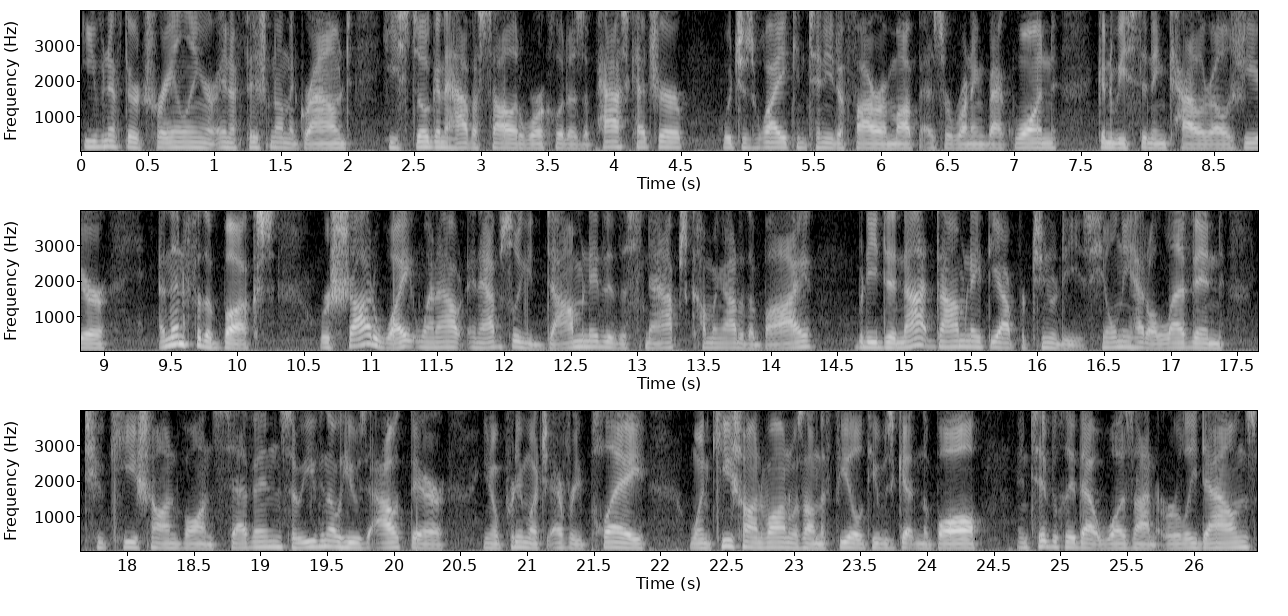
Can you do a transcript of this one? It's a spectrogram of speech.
even if they're trailing or inefficient on the ground, he's still going to have a solid workload as a pass catcher which is why you continue to fire him up as a running back one. Going to be sitting Tyler Allgeier. And then for the Bucks, Rachaad White went out and absolutely dominated the snaps coming out of the bye, but he did not dominate the opportunities. He only had 11 to Ke'Shawn Vaughn 7. So even though he was out there, you know, pretty much every play, when Ke'Shawn Vaughn was on the field, he was getting the ball, and typically that was on early downs.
